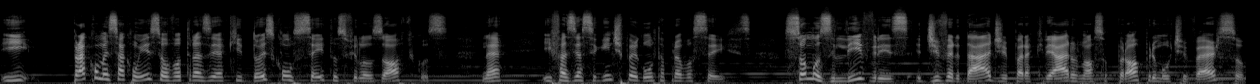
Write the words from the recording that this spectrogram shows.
E para começar com isso, eu vou trazer aqui dois conceitos filosóficos, né? E fazer a seguinte pergunta para vocês: Somos livres de verdade para criar o nosso próprio multiverso?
